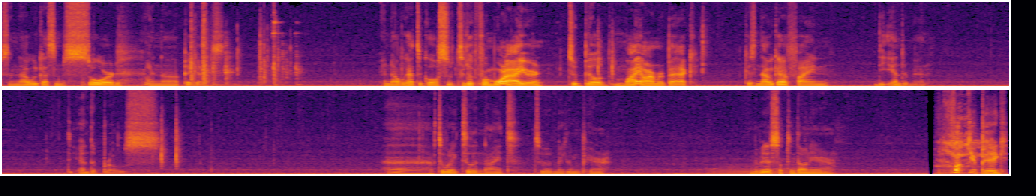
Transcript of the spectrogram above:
so now we got some sword and uh, pickaxe and now we have to go to look for more iron to build my armor back because now we gotta find the enderman the ender bros I have to wait till the night to make them appear Maybe there's something down here. Fuck you, pig!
